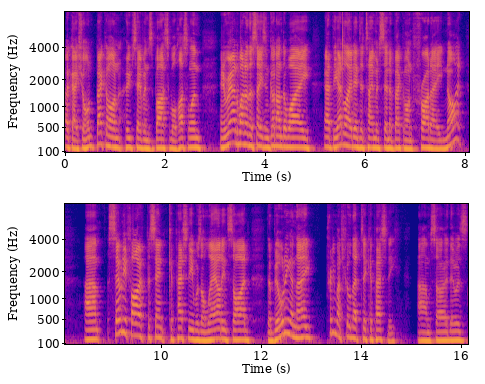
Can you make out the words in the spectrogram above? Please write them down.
Okay, Sean, back on Hoops Heaven's basketball hustling. And round one of the season got underway at the Adelaide Entertainment Centre back on Friday night. Um, 75% capacity was allowed inside the building, and they pretty much filled that to capacity. Um, so there was,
